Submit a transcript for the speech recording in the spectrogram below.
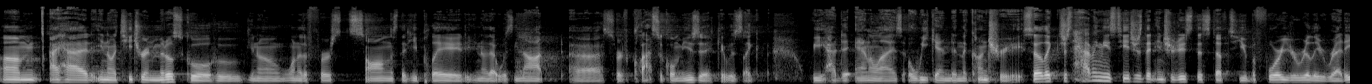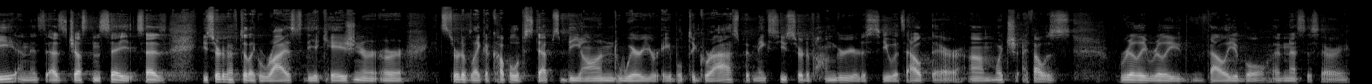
Um, i had you know a teacher in middle school who you know one of the first songs that he played you know that was not uh, sort of classical music it was like we had to analyze a weekend in the country. So like just having these teachers that introduce this stuff to you before you're really ready, and as Justin say, says, you sort of have to like rise to the occasion, or, or, it's sort of like a couple of steps beyond where you're able to grasp. It makes you sort of hungrier to see what's out there, um, which I thought was really, really valuable and necessary.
